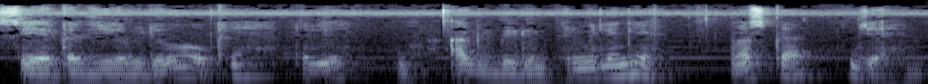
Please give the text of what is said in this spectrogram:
शेयर कर दीजिएगा वीडियो ओके चलिए। अगली वीडियो में फिर मिलेंगे। नमस्कार जय हिंद।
